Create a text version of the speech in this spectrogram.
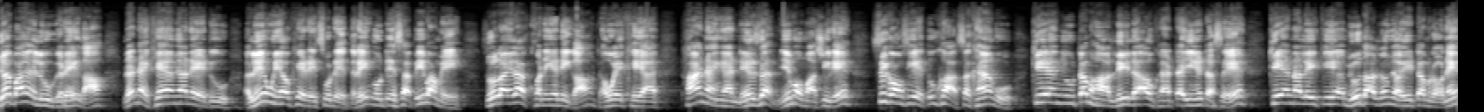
ရပ်ပိုင်းအလိုကလေးကလက်နက်ခဲယမ်းများနဲ့အတူအလင်းဝင်ရောက်ခဲ့တဲ့ဆိုတဲ့သတင်းကိုတင်ဆက်ပေးပါမယ်ဇူလိုင်လ9ရက်နေ့ကဒဝယ်ခရိုင်ထိုင်းနိုင်ငံနယ်စပ်မြင်းပေါ်မှာရှိတဲ့စစ်ကောင်စီရဲ့ဒုက္ခစခန်းကို KNU တပ်မဟာလေးလက်အောက်ခံတပ်ရင်း30 KNL KN အမျိုးသားလွတ်မြောက်ရေးတပ်မတော်နဲ့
